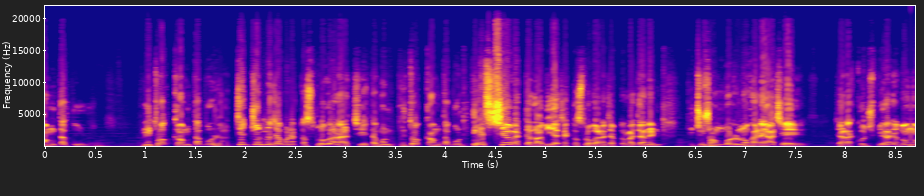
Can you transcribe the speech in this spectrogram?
কামতাপুর পৃথক কামতাপুর রাজ্যের জন্য যেমন একটা স্লোগান আছে, তেমন পৃথক কামতাপুর দেশ চেয়েও একটা দাবি আছে, একটা স্লোগান আছে, আপনারা জানেন। কিছু সংগঠন ওখানে আছে, যারা কুচবিহার এবং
